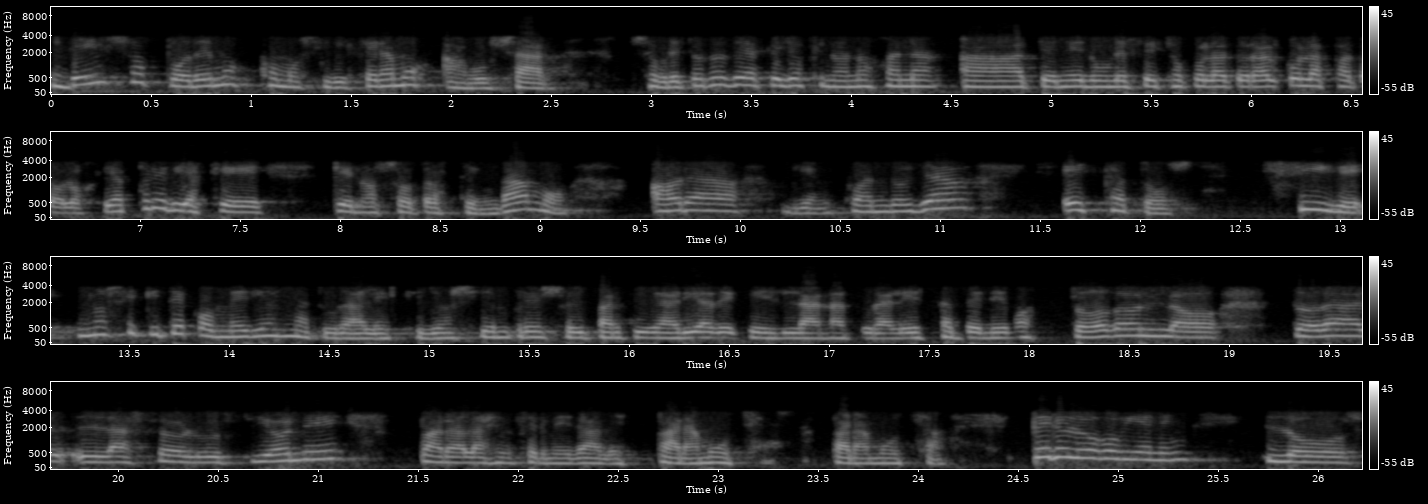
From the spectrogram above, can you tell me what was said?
de eso podemos, como si dijéramos, abusar, sobre todo de aquellos que no nos van a, tener un efecto colateral con las patologías previas que, que nosotros tengamos. Ahora bien, cuando ya esta tos sigue, no se quite con medios naturales, que yo siempre soy partidaria de que en la naturaleza tenemos todos los, todas las soluciones para las enfermedades, para muchas, para muchas. Pero luego vienen los,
